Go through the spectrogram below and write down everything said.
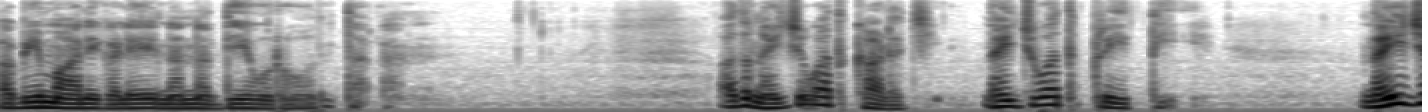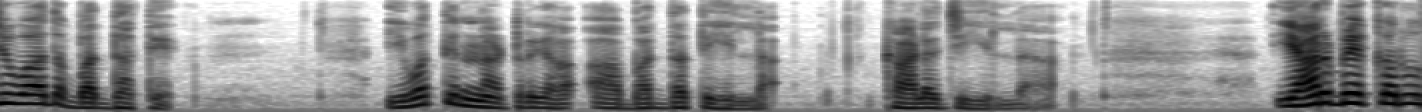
ಅಭಿಮಾನಿಗಳೇ ನನ್ನ ದೇವರು ಅಂತ. ಅದು ನೈಜವಾದ ಕಾಳಜಿ ನೈಜವಾದ ಪ್ರೀತಿ ನೈಜವಾದ ಬದ್ಧತೆ. ಇವತ್ತಿನ ನಟರಿಗೆ ಆ- ಆ ಬದ್ಧತೆ ಇಲ್ಲ ಕಾಳಜಿ ಇಲ್ಲ. ಯಾರು ಬೇಕಾದ್ರೂ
